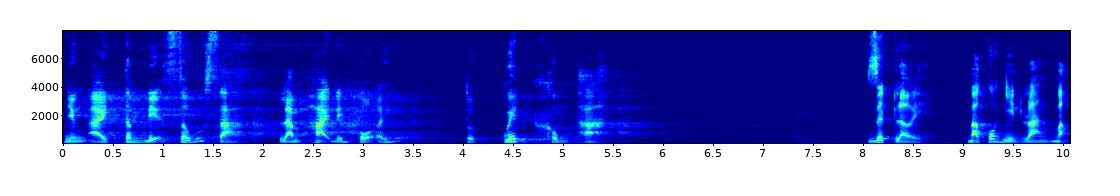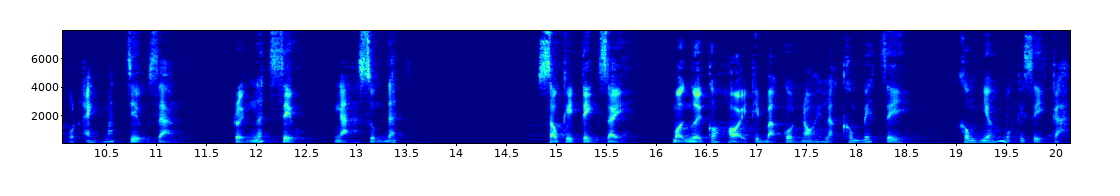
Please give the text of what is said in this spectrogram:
Những ai tâm địa xấu xa Làm hại đến cô ấy, Tôi quyết không tha. Dứt lời, Bà cô nhìn Loan bằng một ánh mắt dịu dàng, Rồi ngất xỉu, ngã xuống đất. Sau khi tỉnh dậy, Mọi người có hỏi thì bà cô nói là không biết gì, Không nhớ một cái gì cả.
